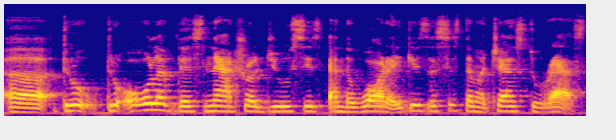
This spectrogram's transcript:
uh, through through all of these natural juices and the water. It gives the system a chance to rest.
